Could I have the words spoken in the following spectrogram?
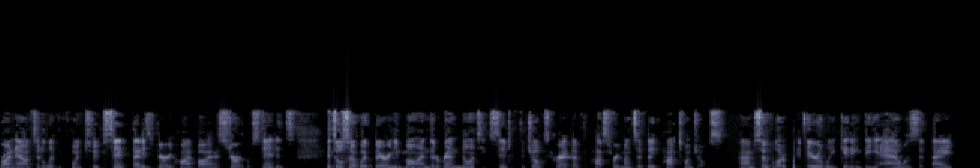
Right now it's at 11.2%. That is very high by historical standards. It's also worth bearing in mind that around 90% of the jobs created over the past three months have been part-time jobs. Um, so a lot of people are really getting the hours that they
